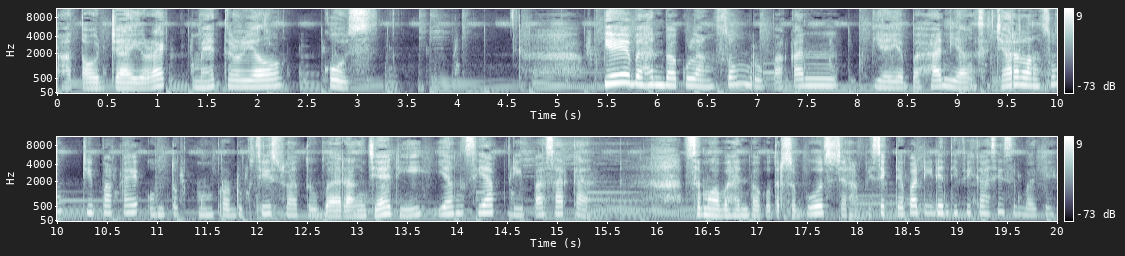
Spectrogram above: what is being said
atau direct material cost. Biaya bahan baku langsung merupakan biaya bahan yang secara langsung dipakai untuk memproduksi suatu barang jadi yang siap dipasarkan. Semua bahan baku tersebut secara fisik dapat diidentifikasi sebagai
